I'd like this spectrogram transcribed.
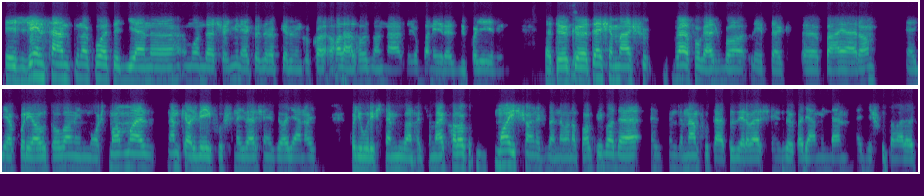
És James Huntnak volt egy ilyen mondás, hogy minél közelebb kerülünk a halálhoz, annál jobban érezzük, hogy élünk. Tehát ők teljesen más felfogásba léptek pályára egy akkori autóval, mint most. Ma, ma ez nem kell, hogy végigfusson egy versenyző agyán, hogy, hogy úristen, mi van, hogyha meghalok. Ma is sajnos benne van a pakliba, de ez szerintem nem fut át azért a versenyzők agyán minden egyes futam előtt.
